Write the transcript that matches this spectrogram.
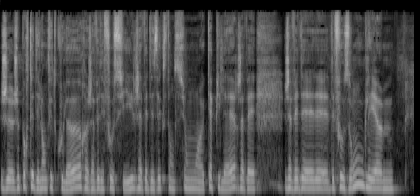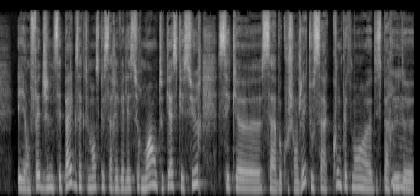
je, je, portais des lentilles de couleur, j'avais des fossiles, j'avais des extensions capillaires, j'avais des, des, faux ongles et et en fait, je ne sais pas exactement ce que ça révélait sur moi. En tout cas, ce qui est sûr, c'est que ça a beaucoup changé. Tout ça a complètement euh, disparu mm. de,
